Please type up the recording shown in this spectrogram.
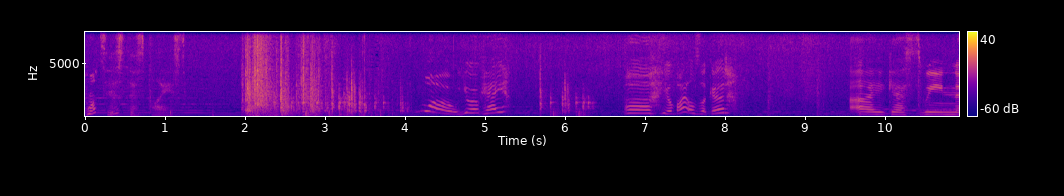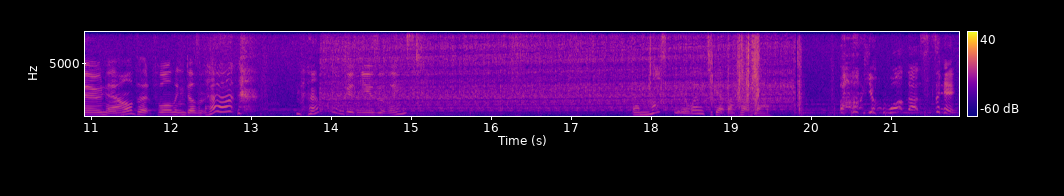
what is this place? Whoa, you okay? Uh, your vitals look good. I guess we know now that falling doesn't hurt. That's some good news at least. There must be a way to get back up there. Oh, you're what? That's sick!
